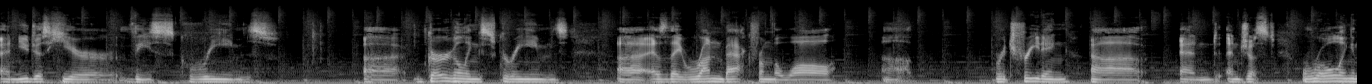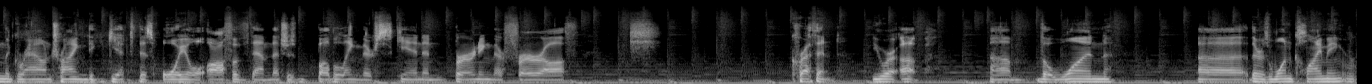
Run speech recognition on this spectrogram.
and you just hear these screams, uh, gurgling screams, uh, as they run back from the wall, uh, retreating uh, and and just rolling in the ground, trying to get this oil off of them that's just bubbling their skin and burning their fur off. Crethin, you are up. Um, the one uh, there's one climbing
